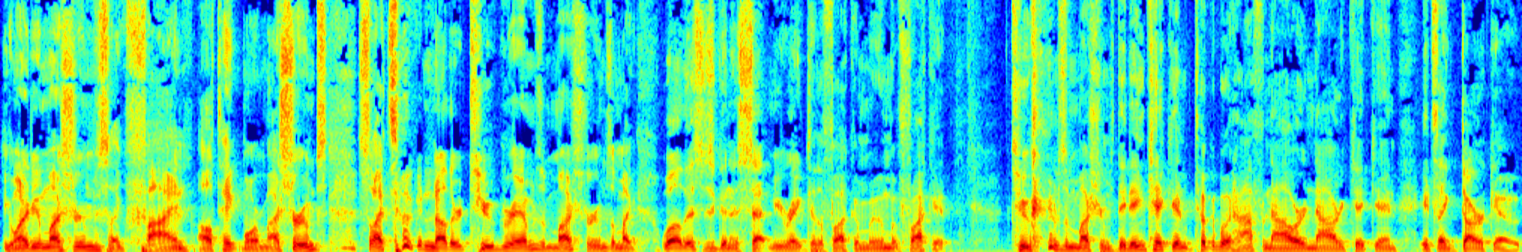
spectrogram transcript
you want to do mushrooms? Like, fine, I'll take more mushrooms. So I took another two grams of mushrooms. I'm like, well, this is going to set me right to the fucking moon, but fuck it. Two grams of mushrooms. They didn't kick in. It took about half an hour, an hour to kick in. It's like dark out.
